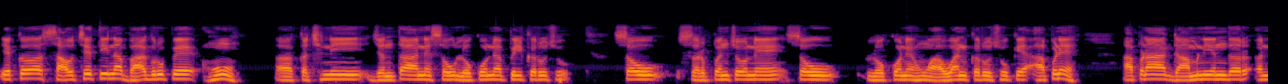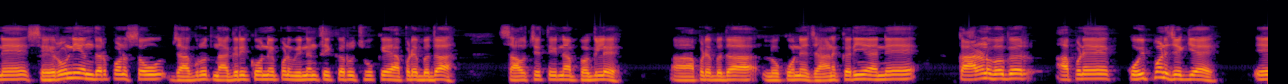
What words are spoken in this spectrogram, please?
એક સાવચેતીના ભાગરૂપે હું કચ્છની જનતા અને સૌ લોકોને અપીલ કરું છું. સૌ સરપંચોને, સૌ લોકોને હું આહ્વાન કરું છું કે આપણે આપણા ગામની અંદર અને શહેરોની અંદર પણ સૌ જાગૃત નાગરિકોને પણ વિનંતી કરું છું કે આપણે બધા સાવચેતીના પગલે આપણે બધા લોકોને જાણ કરીએ અને કારણ વગર આપણે કોઈ પણ જગ્યાએ એ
